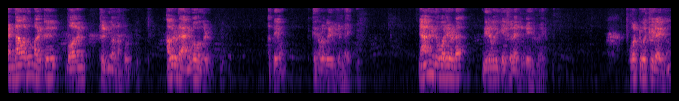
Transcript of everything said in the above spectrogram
രണ്ടാമതും അവർക്ക് ബോധം തെളിഞ്ഞു വന്നപ്പോൾ അവരുടെ അനുഭവങ്ങൾ അദ്ദേഹം എന്നോട് ഉപയോഗിക്കുകയുണ്ടായി ഞാനും ഇതുപോലെയുള്ള നിരവധി കേസുകൾ അറ്റൻഡ് ചെയ്തിട്ടുണ്ടായിരുന്നു ഫോർട്ട് കൊച്ചിയിലായിരുന്നു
